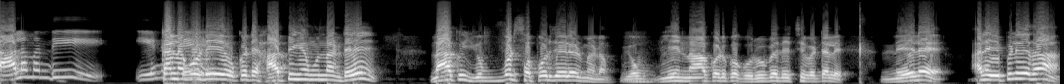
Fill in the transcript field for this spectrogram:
చాలా మంది కానీ ఒకటి ఒకటి హ్యాపీగా ఏముందంటే నాకు ఎవ్వరు సపోర్ట్ చేయలేడు మేడం. ఈ నా కొడుకు ఒక రూపాయి తెచ్చి పెట్టలే. నేనే. అని చెప్పింది కదా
